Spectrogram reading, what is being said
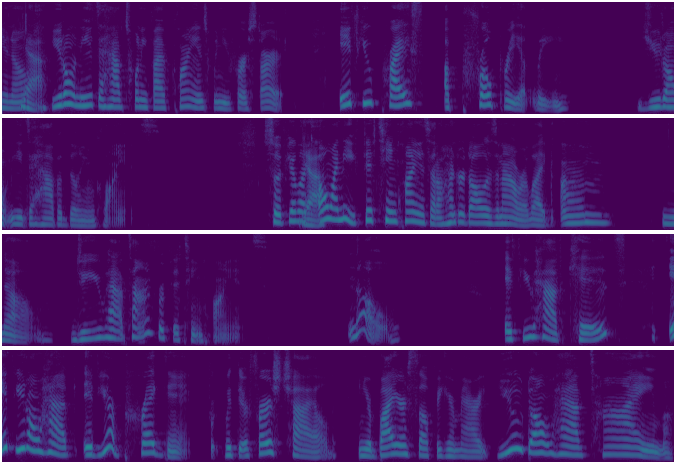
you know? Yeah. you don't need to have 25 clients when you first start. If you price appropriately you don't need to have a billion clients. So if you're like Yeah. oh i need 15 clients at $100 an hour like um no. Do you have time for 15 clients? No. If you have kids if you don't have if you're pregnant f- with your first child and you're by yourself or you're married you don't have time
